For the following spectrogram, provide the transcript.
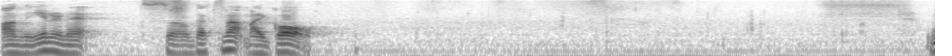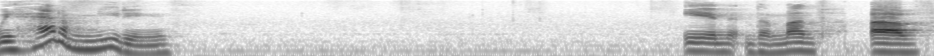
on the internet. So that's not my goal. We had a meeting in the month of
